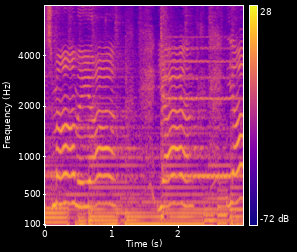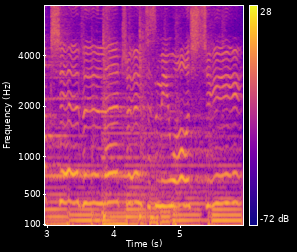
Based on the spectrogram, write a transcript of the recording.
wyleczyć mamy? Jak, jak, jak się wyleczyć z miłości?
